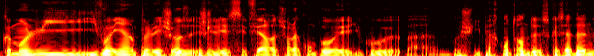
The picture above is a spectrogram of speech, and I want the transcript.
comment lui il, voyait un peu les choses. Je l'ai laissé faire sur la compo et du coup, euh, bah, moi je suis hyper content de ce que ça donne.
